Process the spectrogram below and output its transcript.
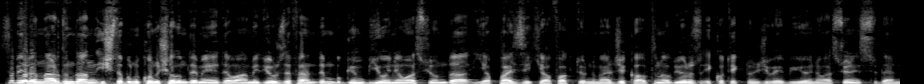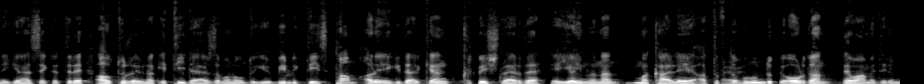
Kısa bir aranın ardından işte bunu konuşalım demeye devam ediyoruz efendim. Bugün biyoinovasyonda yapay zeka faktörünü mercek altına alıyoruz. Ekoteknoloji ve Biyoinovasyon Enstitüsü Derneği Genel Sekreteri Altur Revnak Eti ile her zaman olduğu gibi birlikteyiz. Tam araya giderken 45'lerde e, yayınlanan makaleye atıfta bulunduk ve oradan devam edelim.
